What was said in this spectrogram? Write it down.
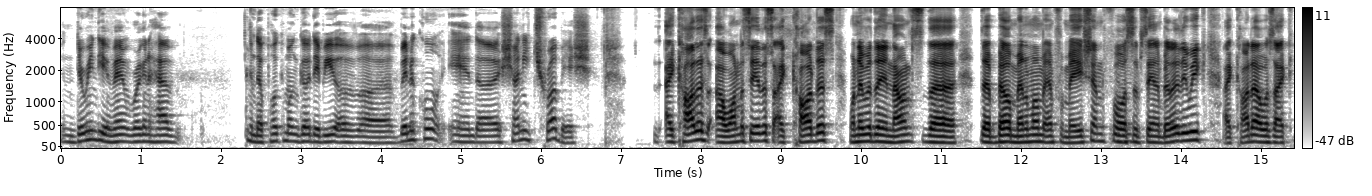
And during the event, we're gonna have the Pokemon Go debut of uh, Binacle and uh, Shiny Trubbish. I call this. I want to say this. I call this whenever they announced the the bill minimum information for Sustainability Week. I called it. I was like,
